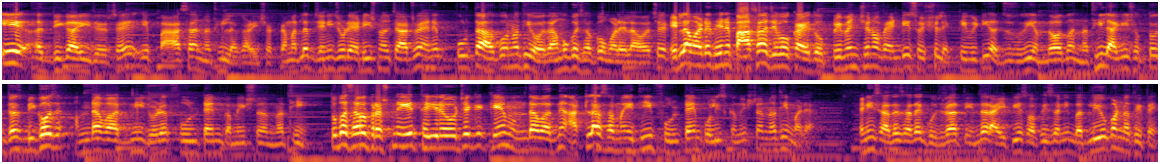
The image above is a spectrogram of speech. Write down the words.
એ અધિકારી જે છે, એ પાસા નથી લગાડી શકતા. મતલબ જેની જોડે એડિશનલ ચાર્જ હોય, એને પૂરતા હકો નથી હોતા. અમુક જ હકો મળેલા હોય છે. એટલા માટે થઈને પાસા જેવો કાયદો prevention of anti social activity હજુ સુધી અમદાવાદમાં નથી લાગી શકતો જસ્ટ બિકોઝ અમદાવાદની જોડે ફૂલ ટાઈમ કમિશનર નથી. તો બસ હવે પ્રશ્ન એ જ થઈ રહ્યો છે કે કેમ અમદાવાદને આટલા સમયથી ફૂલ ટાઈમ પોલીસ કમિશનર નથી મળ્યા? એની સાથે સાથે ગુજરાતની અંદર આઈપીએસ ઓફિસરની બદલીઓ પણ નથી થઈ.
